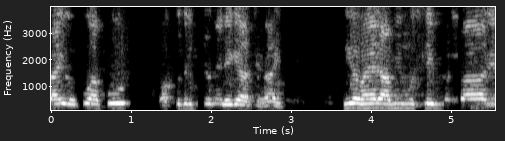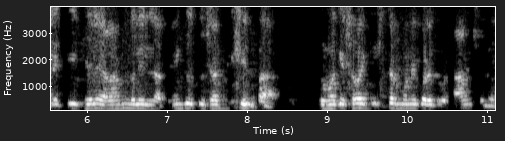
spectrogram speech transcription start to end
তাই অপু আপুর ভক্তদের পিছনে লেগে আছে রাইট প্রিয় ভাইয়েরা, আমি মুসলিম পরিবারের একটি ছেলে, আলহামদুলিল্লাহ। Thank you Tushar Shilpa. তোমাকে সবাই খ্রিস্টান মনে করে তোমার নাম শুনে।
